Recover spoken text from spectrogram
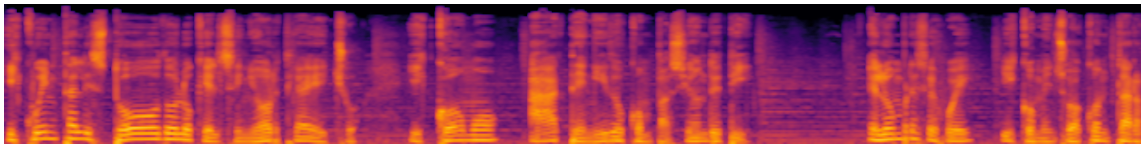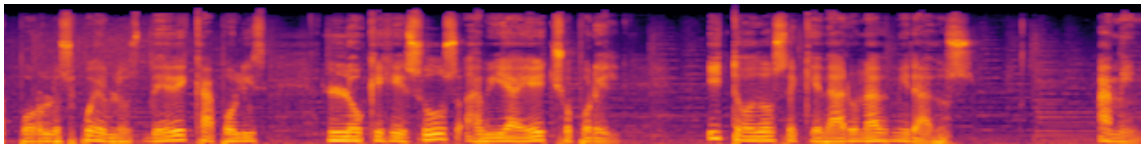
y cuéntales todo lo que el Señor te ha hecho y cómo ha tenido compasión de ti. El hombre se fue y comenzó a contar por los pueblos de Decápolis lo que Jesús había hecho por él, y todos se quedaron admirados. Amén.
